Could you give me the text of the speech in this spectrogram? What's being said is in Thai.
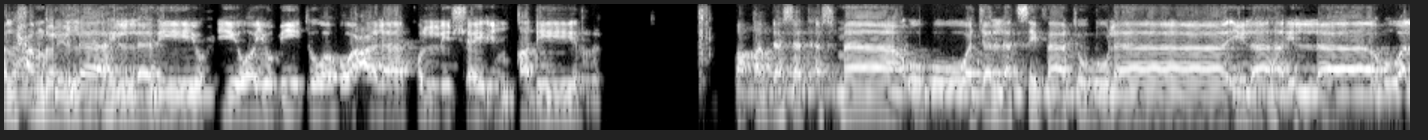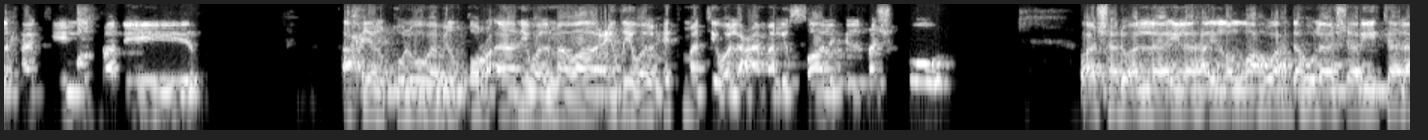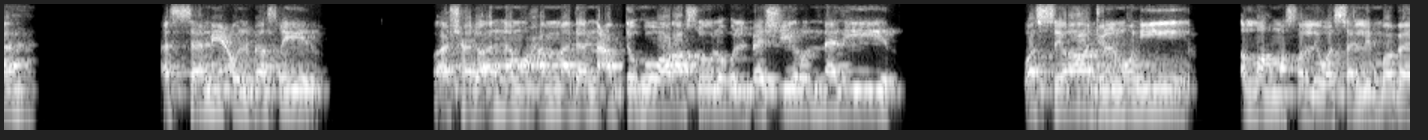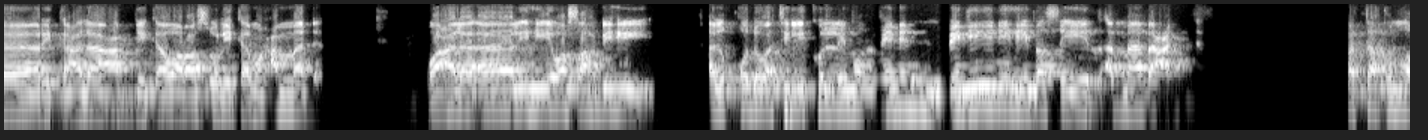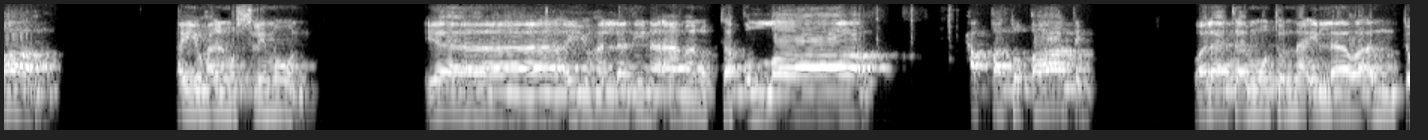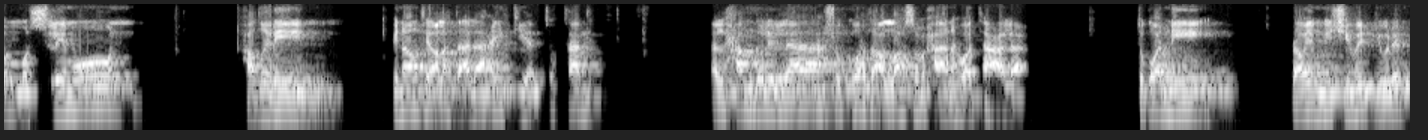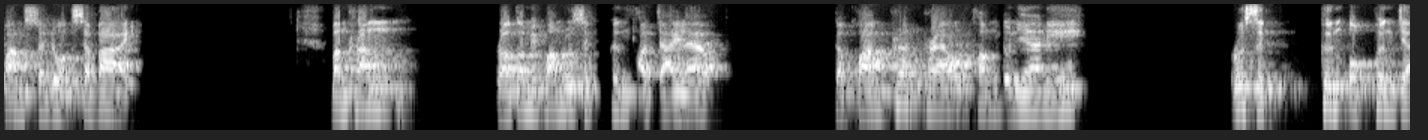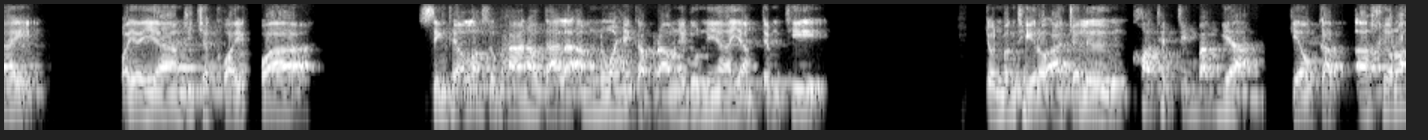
الحمد لله الذي يحيي ويميت وهو على كل شيء قدير. وقدست أسماؤه وجلت صفاته. لا إله إلا هو الحكيم القدير. أحيا القلوب بالقرآن والمواعظ والحكمة والعمل الصالح المشكور. وأشهد أن لا إله إلا الله وحده لا شريك له السميع البصير. وأشهد أن محمدا عبده ورسوله البشير النذير والسراج المنير. اللهم صل وسلم وبارك على عبدك ورسولك محمد وعلى آله وصحبه. القدوة لكل مؤمن بدينه بصير. أما بعد فاتقوا الله ايها المسلمون يا أيها الذين آمنوا اتقوا الله حق تقاته ولا تموتن إلا وأنتم مسلمون حاضرين พี่น้องที่อัลลอฮฺตะอาลาให้เกียรติทุกท่านอัลฮัมดุลิลลาห์ชุกรต่ออัลลอฮฺ سبحانه และ تعالى ทุกวันนี้ เรายังมีชีวิตอยู่ด้วยความสะดวกสบาย บางครั้งเราก็มีความรู้สึกพึงพอใจแล้ว กับความเพลิดเพลินของดุนยานี้ รู้สึกพึงอกพึงใจพยายามที่จะควยคว้า สิ่งที่อัลลอฮฺสุบฮานาอัลตาลาอำนวยให้กับเราในดุนยาอย่างเต็มที่ จนบางทีเราอาจจะลืมข้อเท็จจริงบางอย่าง เกี่ยวกับอาคิรอ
